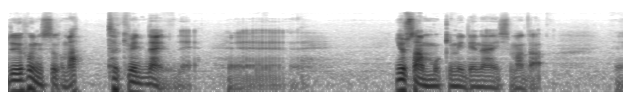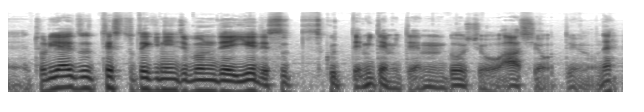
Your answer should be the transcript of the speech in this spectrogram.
どういうふうにするか全く決めてないので、えー、予算も決めてないしまだ、えー、とりあえずテスト的に自分で家ですって作って見てみて、うん、どうしようああしようっていうのをね、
